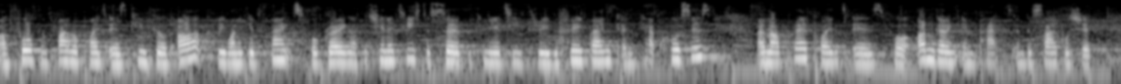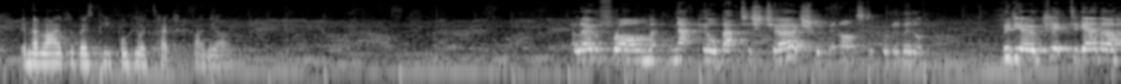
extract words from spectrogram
Our fourth and final point is Kingfield Ark. We want to give thanks for growing opportunities to serve the community through the food bank and CAP courses. And our prayer point is for ongoing impact and discipleship in the lives of those people who are touched by the ark. Hello from Knaphill Baptist Church. We've been asked to put a little video clip together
